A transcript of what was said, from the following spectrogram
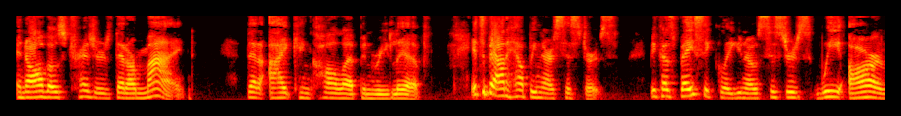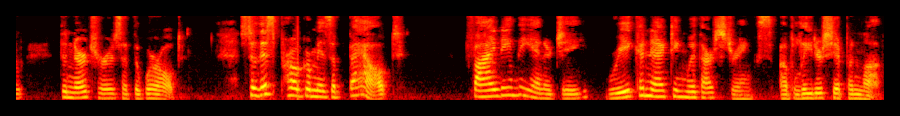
and all those treasures that are mine that I can call up and relive. It's about helping our sisters because basically, you know, sisters, we are the nurturers of the world. So this program is about finding the energy, reconnecting with our strengths of leadership and love.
